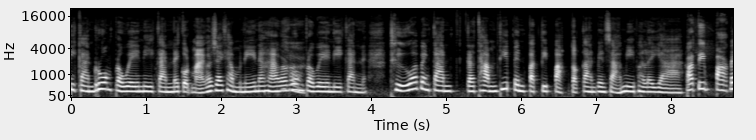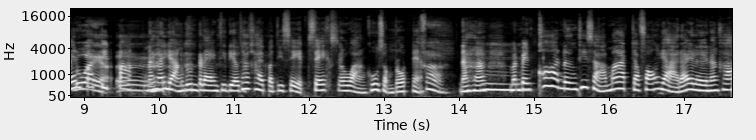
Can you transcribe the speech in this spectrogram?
มีการร่วมประเวณีกันในกฎหมายเขาใช้คำนี้นะคะว่าค่ะร่วมประเวณีกันเนี่ยถือว่าเป็นการกระทำที่เป็นปฏิปักษ์ต่อการเป็นสามีภรรยา ปฏิปักษ์เป็นด้วปยฏิปักษ์เออนะคะอย่างรุนแรงทีเดียวถ้าใครปฏิเสธเซ็กส์ระหว่างคู่สมรสเนี่ยค่ะนะคะอืมันเป็นข้อหนึ่งที่สามารถจะฟ้องหย่าได้เลยนะคะ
